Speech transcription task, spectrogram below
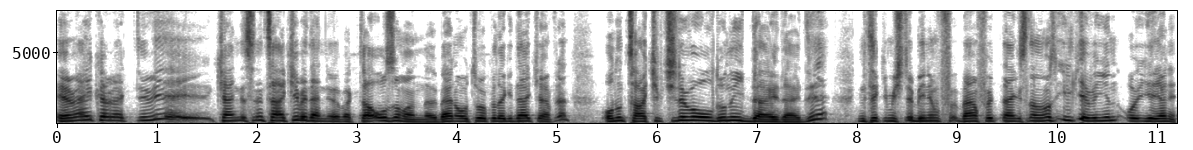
Eray karakteri kendisini takip edenlere bak ta o zamanlar ben ortaokula giderken falan onun takipçileri olduğunu iddia ederdi. Nitekim işte benim ben Fırt dergisinden almaz ilk Eray'ın yani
